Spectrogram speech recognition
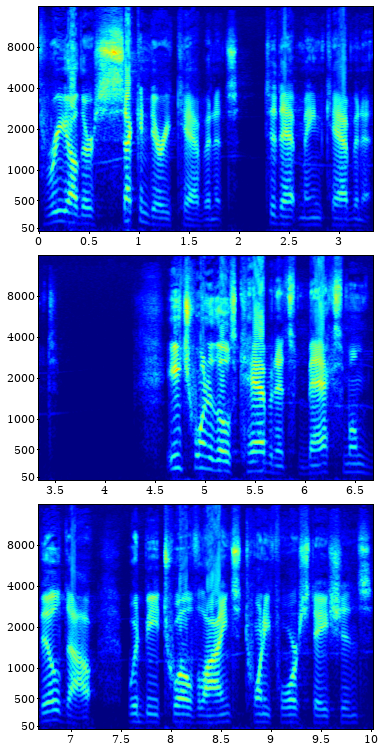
three other secondary cabinets to that main cabinet. Each one of those cabinets maximum build out would be 12 lines, 24 stations,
